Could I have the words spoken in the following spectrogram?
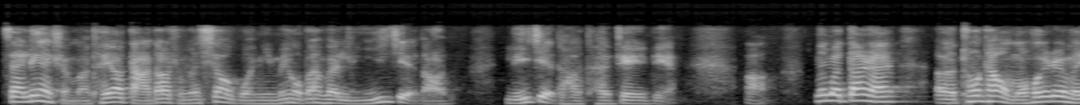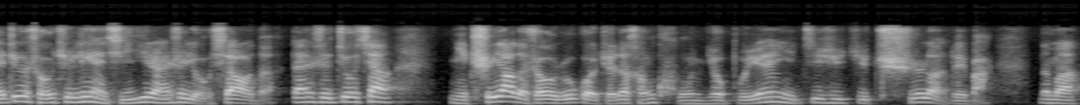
在练什么，他要达到什么效果，你没有办法理解到理解到他这一点啊。那么当然，呃，通常我们会认为这个时候去练习依然是有效的，但是就像你吃药的时候，如果觉得很苦，你就不愿意继续去吃了，对吧？那么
